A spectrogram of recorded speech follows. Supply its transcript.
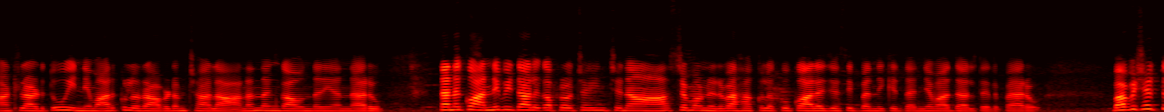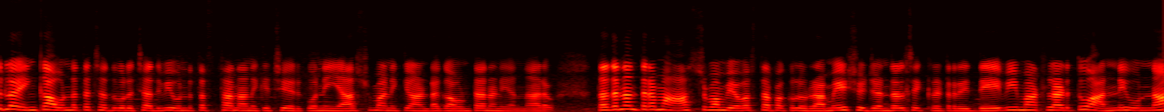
మాట్లాడుతూ ఇన్ని మార్కులు రావడం చాలా ఆనందంగా ఉందని అన్నారు. తనకు అన్ని విధాలుగా ప్రోత్సహించిన ఆశ్రమం నిర్వాహకులకు కాలేజీ సిబ్బందికి ధన్యవాదాలు తెలిపారు. భవిష్యత్తులో ఇంకా ఉన్నత చదువులు చదివి ఉన్నత స్థానానికి చేరుకొని ఈ ఆశ్రమానికి అండగా ఉంటానని అన్నారు. తదనంతరం ఆశ్రమం వ్యవస్థాపకులు రమేష్ జనరల్ సెక్రటరీ దేవి మాట్లాడుతూ అన్ని ఉన్నా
